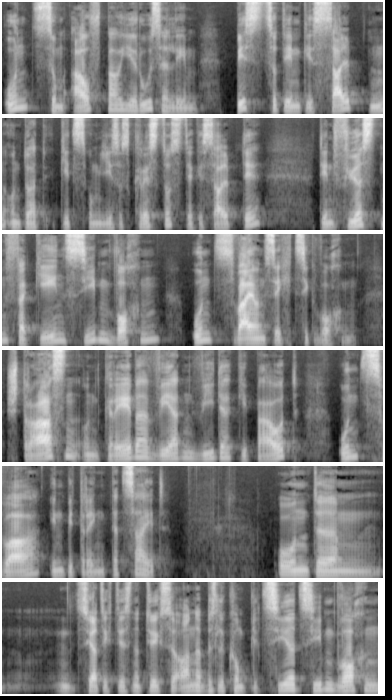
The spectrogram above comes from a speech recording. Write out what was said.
und zum Aufbau Jerusalem bis zu dem Gesalbten, und dort geht es um Jesus Christus, der Gesalbte, den Fürsten vergehen sieben Wochen und 62 Wochen. Straßen und Gräber werden wieder gebaut und zwar in bedrängter Zeit. Und ähm, jetzt hört sich das natürlich so an, ein bisschen kompliziert, sieben Wochen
